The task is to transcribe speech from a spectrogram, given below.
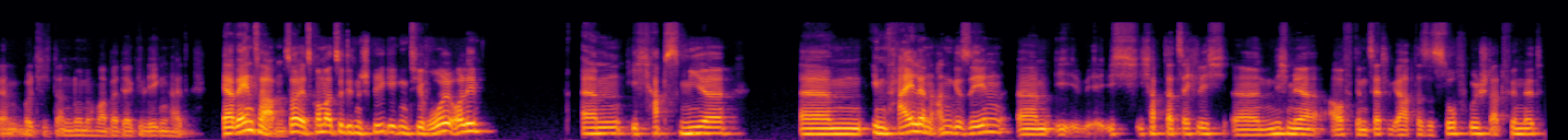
Ähm, wollte ich dann nur noch mal bei der Gelegenheit erwähnt haben. So, jetzt kommen wir zu diesem Spiel gegen Tirol, Olli. Ähm, ich habe es mir ähm, in Teilen angesehen. Ähm, ich ich habe tatsächlich äh, nicht mehr auf dem Zettel gehabt, dass es so früh stattfindet.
